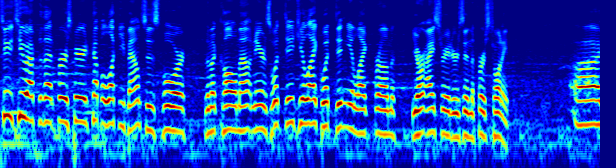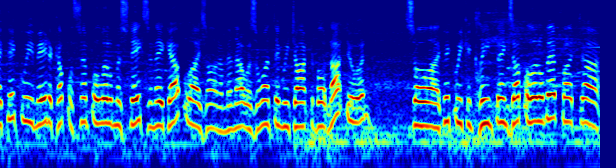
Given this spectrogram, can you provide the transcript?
2 2 after that first period. Couple lucky bounces for the McCall Mountaineers. What did you like? What didn't you like from your Ice Raiders in the first 20? Uh, I think we made a couple simple little mistakes and they capitalized on them, and that was the one thing we talked about not doing. So I think we can clean things up a little bit, but uh,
